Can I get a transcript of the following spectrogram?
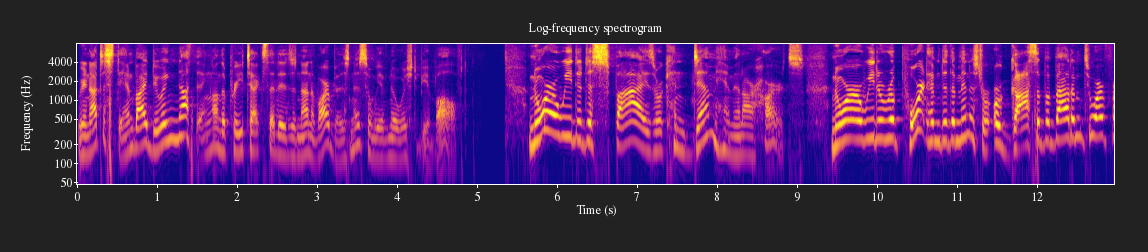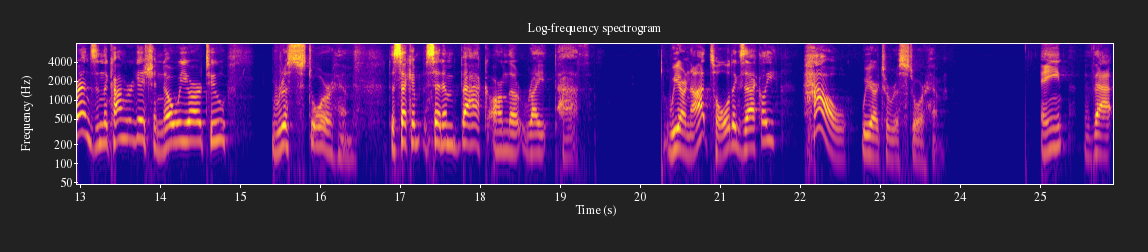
we are not to stand by doing nothing on the pretext that it is none of our business and we have no wish to be involved. Nor are we to despise or condemn him in our hearts, nor are we to report him to the minister or gossip about him to our friends in the congregation. No, we are to restore him, to set him back on the right path. We are not told exactly how we are to restore him. Ain't that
